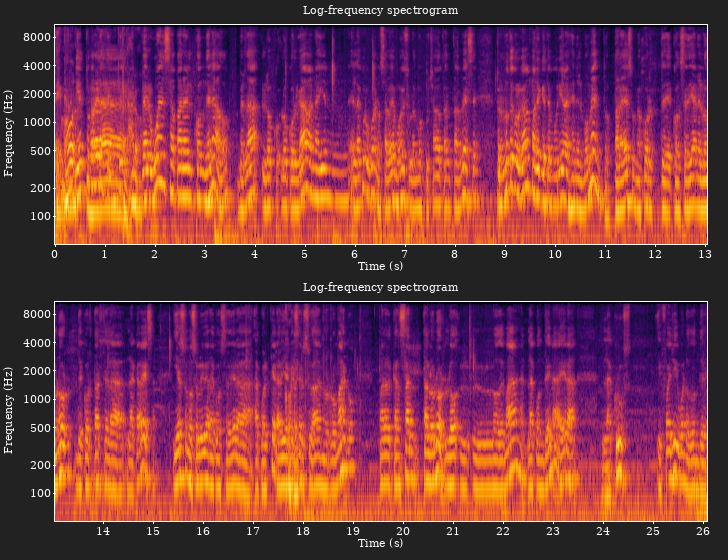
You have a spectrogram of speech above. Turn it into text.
escarmiento para la gente, vergüenza para el condenado, ¿verdad? Lo, colgaban ahí en, la cruz. Bueno, sabemos eso, lo hemos escuchado tantas veces, pero no te colgaban para que te murieras en el momento. Para eso mejor te concedían el honor de cortarte la, cabeza. Y eso no se lo iban a conceder a, cualquiera, había que ser ciudadano romano para alcanzar tal honor. Lo, lo demás, la condena era la cruz y fue allí, bueno, donde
